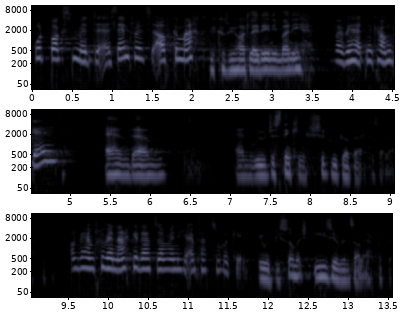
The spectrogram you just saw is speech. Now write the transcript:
Brotbox mit äh, Sandwiches aufgemacht, because we hardly had any money. weil wir hatten kaum Geld. And, um, and we were just thinking, should we go back to South Africa? Und wir haben darüber nachgedacht, sollen wir nicht einfach zurückgehen? It would be so much easier in South Africa.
